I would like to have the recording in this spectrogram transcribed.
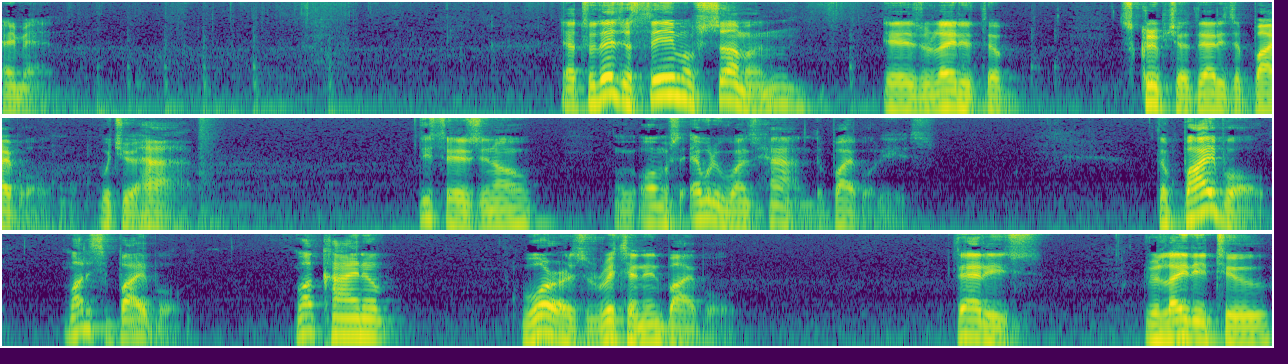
Amen. Now, today's theme of sermon is related to scripture, that is the Bible, which you have. This is, you know, almost everyone's hand, the Bible is. The Bible, what is the Bible? What kind of words written in Bible? That is related to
